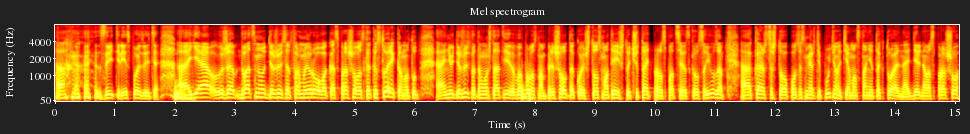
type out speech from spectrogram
а, зрители, используйте. Да. А, я уже 20 минут держусь от формулировок, а спрошу вас как историка, но тут не удержусь, потому что вопрос нам пришел такой, что смотреть, что читать про распад Советского Союза. Кажется, что после смерти Путина тема станет актуальной. Отдельно вас спрошу,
